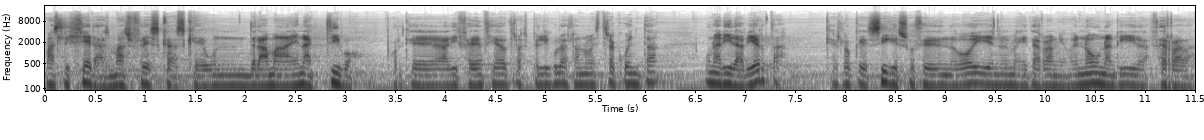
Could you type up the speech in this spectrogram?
más ligeras, más frescas que un drama en activo porque a diferencia de otras películas, la nuestra cuenta una herida abierta, que es lo que sigue sucediendo hoy en el Mediterráneo, no una herida cerrada.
